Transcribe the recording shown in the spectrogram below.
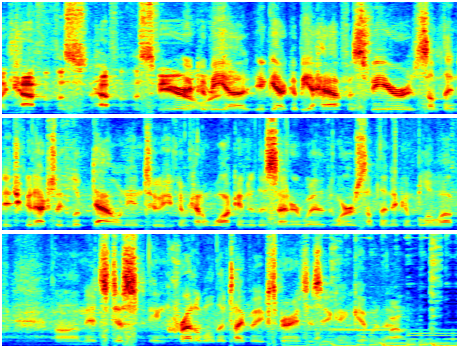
like half of a half of a sphere? It could be a it, yeah, it could be a half a sphere, something that you could actually look down into. You can kind of walk into the center with, or something that can blow up. Um, it's just incredible the type of experiences you can get with that. Wow.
